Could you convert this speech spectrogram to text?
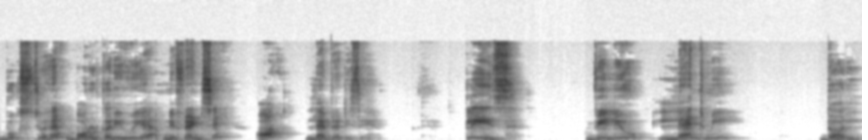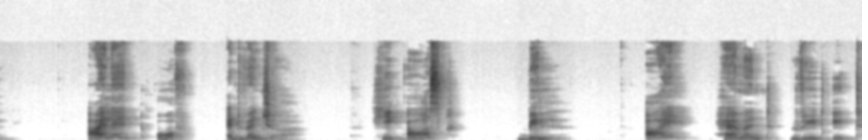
बुक्स जो है बोरोड करी हुई है अपने फ्रेंड से और लाइब्रेरी से। Please will you lend me the island of adventure. He asked Bill. I haven't read it.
